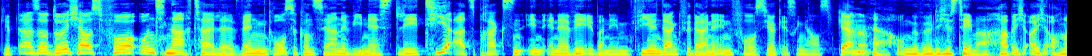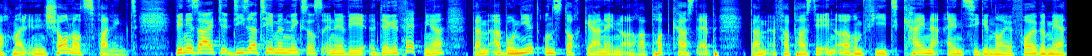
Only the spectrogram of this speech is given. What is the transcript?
gibt also durchaus Vor- und Nachteile, wenn große Konzerne wie Nestlé Tierarztpraxen in NRW übernehmen. Vielen Dank für deine Infos, Jörg Isringhaus. Gerne. Ja, ungewöhnliches Thema. Habe ich euch auch nochmal in den Shownotes verlinkt. Wenn ihr sagt, dieser Themenmix aus NRW, der gefällt mir, dann abonniert uns doch gerne in eurer Podcast-App. Dann verpasst ihr in eurem Feed keine einzige neue Folge mehr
